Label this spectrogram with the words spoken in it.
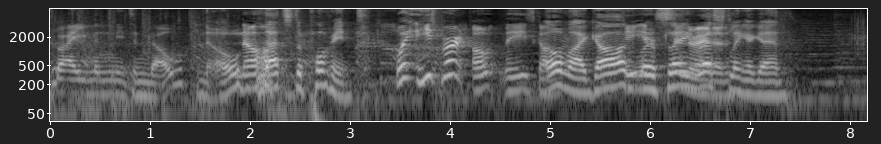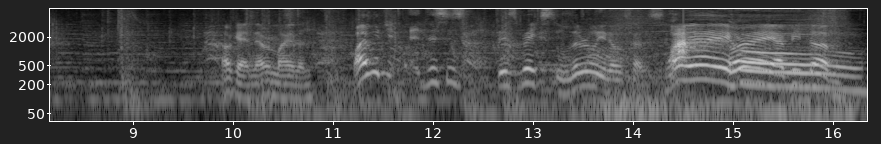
Do I even need to know? No. No. That's the point. wait, he's burnt. Oh, he's gone. Oh my god, He we're playing wrestling again. Okay, never mind then. Why would you? This is this makes literally no sense. Oh yay! Hooray! I beat them. Oh,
